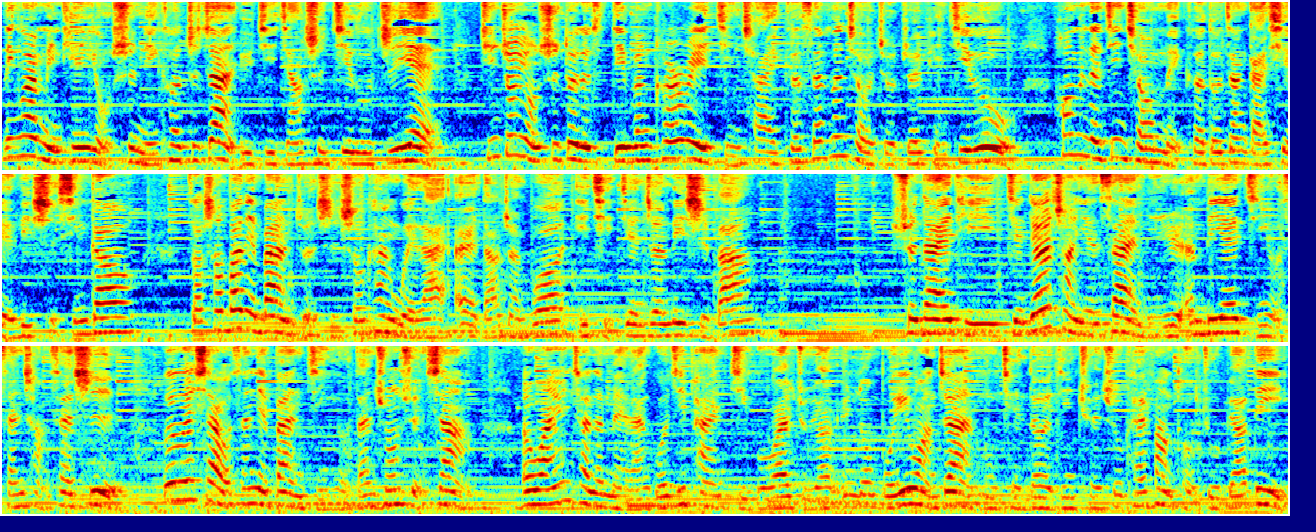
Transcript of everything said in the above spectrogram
另外，明天勇士尼克之战预计将是纪录之夜。金州勇士队的 Stephen Curry 仅差一颗三分球就追平纪录，后面的进球每颗都将改写历史新高。早上八点半准时收看未来艾尔达转播，一起见证历史吧。顺带一提，减掉一场联赛，明日 NBA 仅有三场赛事。微微下午三点半仅有单双选项。而玩运彩的美兰国际盘及国外主要运动博弈网站，目前都已经全数开放投注标的，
